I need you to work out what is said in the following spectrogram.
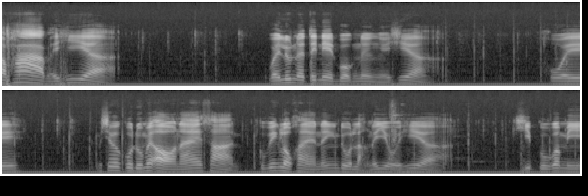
สภาพไอเชี่ยวัยรุ่นอัลติเนตบวกหนึ่งไอเชี่ยควยไม่ใช่ว่ากูดูไม่ออกนะไอสัตว์กูวิ่งหลบขนาดนั้นยังโดนหลังได้อยู่ไอเชี่ยคลิปกูก็มี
